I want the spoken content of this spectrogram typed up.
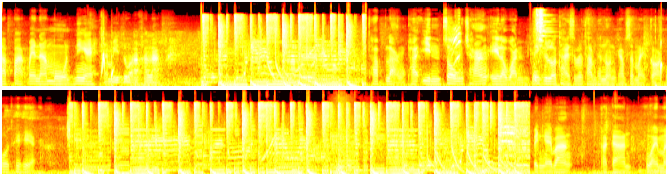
รับปากแม่น้ำมูล นี่ไง จะมีตัวอักขระทับหลังพระอินทร์ทรงช้างเอราวัณนี่คือรถถ่ายสำหรับทำถนนครับสมัยก่อน โคตรเท่อะ เป็นไงบ้าง อาการไหวไหม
